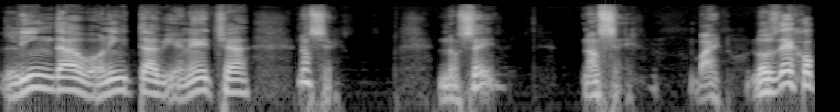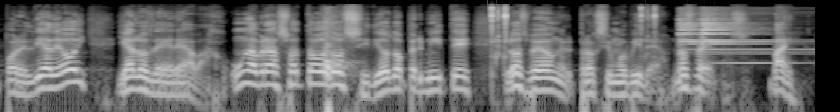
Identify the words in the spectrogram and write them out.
Linda, bonita, bien hecha. No sé, no sé, no sé. Bueno, los dejo por el día de hoy, ya los leeré abajo. Un abrazo a todos, si Dios lo permite, los veo en el próximo video. Nos vemos. Bye.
